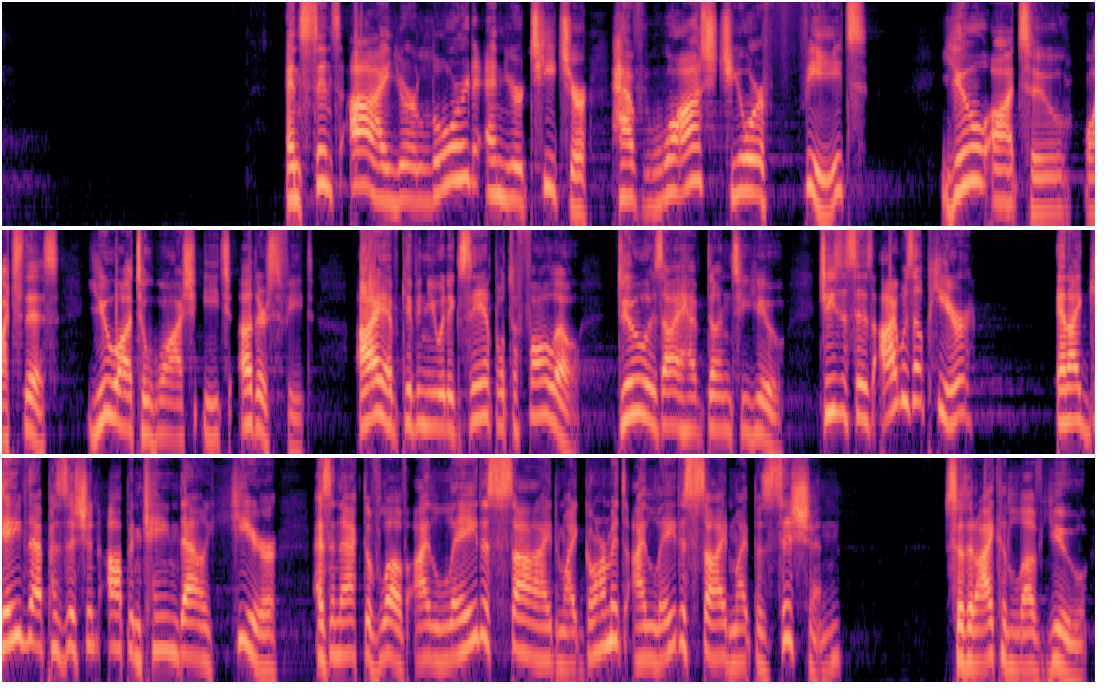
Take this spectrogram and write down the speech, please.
And since I, your Lord and your teacher, have washed your feet, you ought to, watch this, you ought to wash each other's feet. I have given you an example to follow. Do as I have done to you. Jesus says, I was up here and I gave that position up and came down here as an act of love. I laid aside my garment, I laid aside my position so that I could love you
